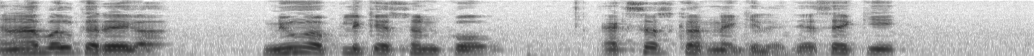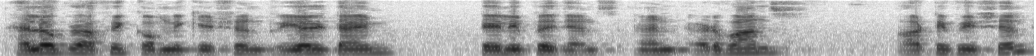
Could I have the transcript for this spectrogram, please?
एनेबल करेगा न्यू एप्लीकेशन को एक्सेस करने के लिए, जैसे कि holographic communication real time telepresence and advance artificial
